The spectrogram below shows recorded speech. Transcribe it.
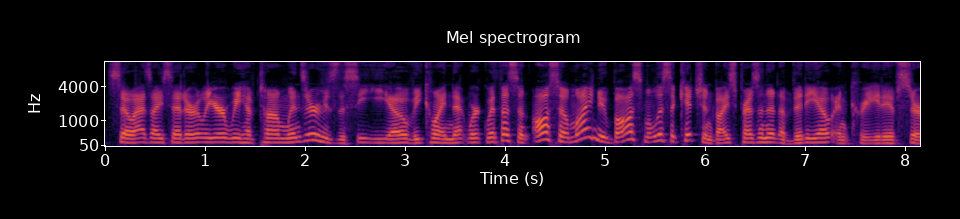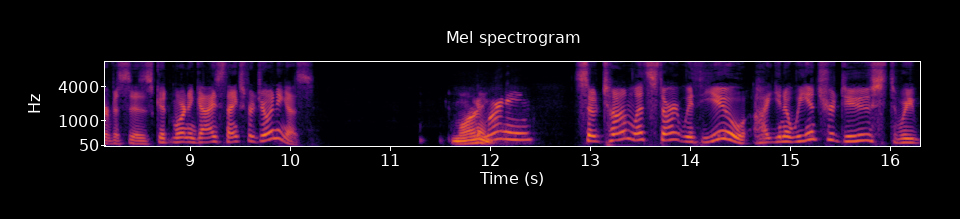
So, as I said earlier, we have Tom Winsor, who's the CEO of Equine Network, with us, and also my new boss, Melissa Kitchen, Vice President of Video and Creative Services. Good morning, guys. Thanks for joining us. Good morning. Good morning. So, Tom, let's start with you. Uh, you know, we introduced, we,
